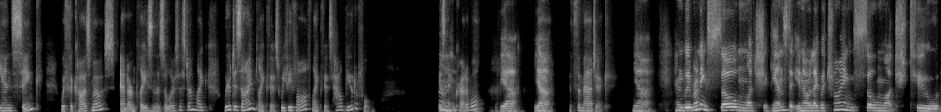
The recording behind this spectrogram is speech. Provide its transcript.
in sync with the cosmos and our place mm-hmm. in the solar system. Like we're designed like this, we've evolved like this. How beautiful. Isn't it mm-hmm. incredible? Yeah. Yeah. yeah. It's the magic. Yeah. And we're running so much against it, you know, like we're trying so much to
